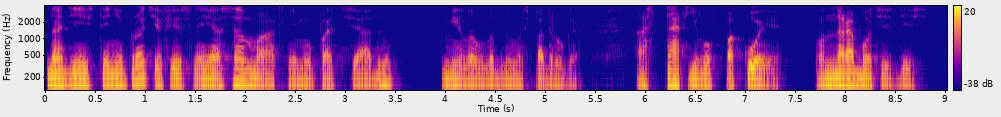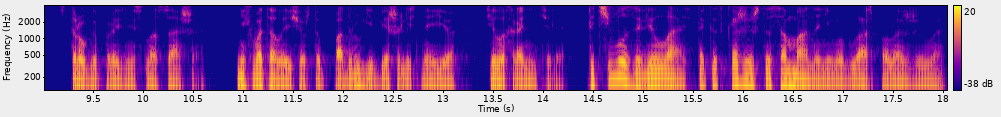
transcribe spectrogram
«Надеюсь, ты не против, если я сама к нему подсяду?» Мило улыбнулась подруга. «Оставь его в покое. Он на работе здесь», строго произнесла Саша. Не хватало еще, чтобы подруги вешались на ее телохранителя. «Да чего завелась? Так и скажи, что сама на него глаз положила»,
